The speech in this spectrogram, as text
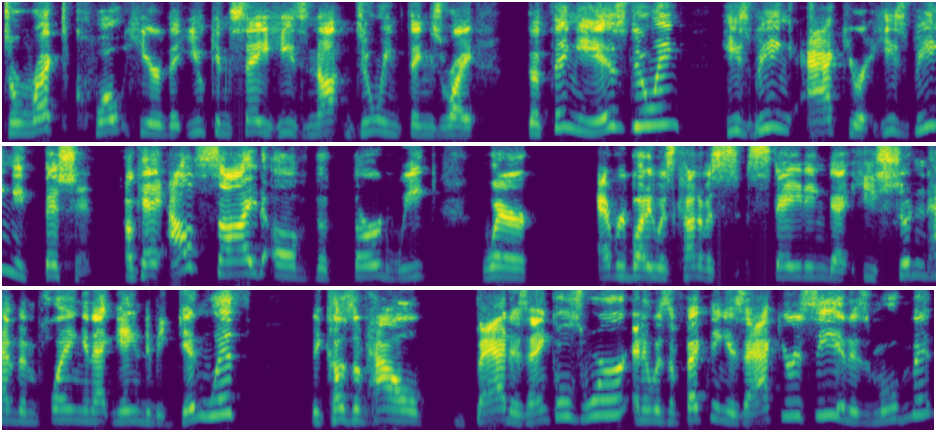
direct quote here that you can say he's not doing things right. The thing he is doing, he's being accurate, he's being efficient. Okay. Outside of the third week where everybody was kind of stating that he shouldn't have been playing in that game to begin with because of how bad his ankles were and it was affecting his accuracy and his movement.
